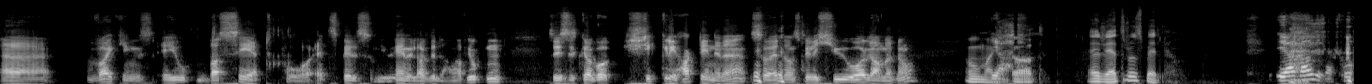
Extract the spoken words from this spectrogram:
uh, Vikings er jo basert på et spill som Emil lagde da han var 14. Så hvis vi skal gå skikkelig hardt inn i det, så er det han spiller 20 år gammel nå. Oh my ja. god. Et retrospill. Ja, veldig retro.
